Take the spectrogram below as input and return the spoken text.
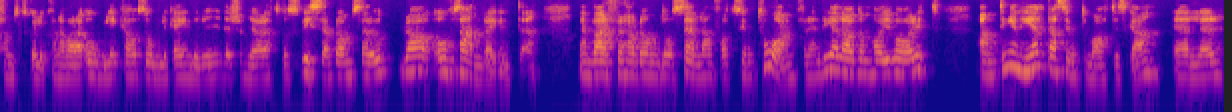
som skulle kunna vara olika hos olika individer som gör att hos vissa bromsar upp bra och hos andra inte. Men varför har de då sällan fått symptom? För en del av dem har ju varit antingen helt asymptomatiska eller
